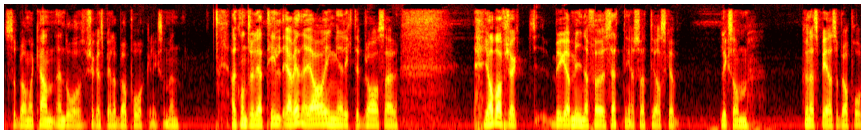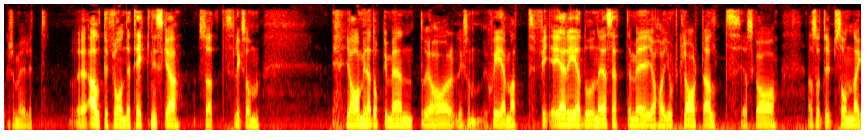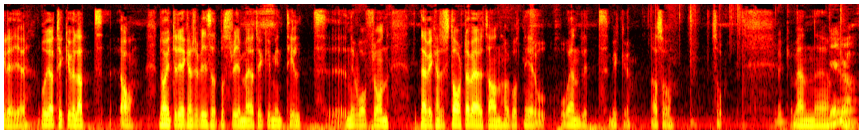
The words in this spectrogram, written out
så bra man kan ändå och försöka spela bra poker liksom. Men att kontrollera till, jag vet inte, jag har ingen riktigt bra så här. Jag har bara försökt bygga mina förutsättningar så att jag ska liksom kunna spela så bra poker som möjligt. Eh, Allt ifrån det tekniska så att liksom jag har mina dokument och jag har liksom schemat. Är jag redo när jag sätter mig? Jag har gjort klart allt jag ska. Alltså typ sådana grejer. Och jag tycker väl att, ja, nu har ju inte det kanske visat på stream men jag tycker min tiltnivå från när vi kanske startar Världstan har gått ner oändligt mycket. Alltså, men eh, Det är bra.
